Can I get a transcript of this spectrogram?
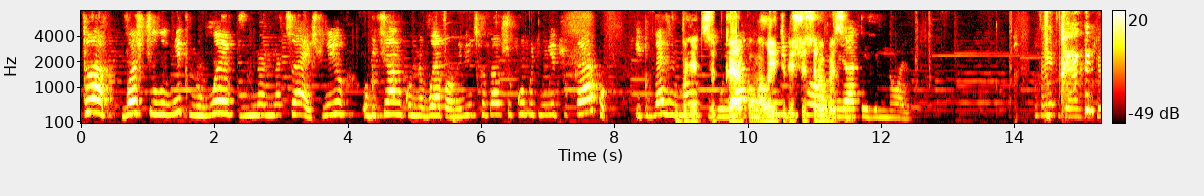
Так, ваш чоловік не вип не на цей свою обіцянку не виповнив. Він сказав, що купить мені цукерку і піде зі мною Блядь, цукерку, малий, тобі щось робиться? гуляти зі мною. Давайте куплю.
